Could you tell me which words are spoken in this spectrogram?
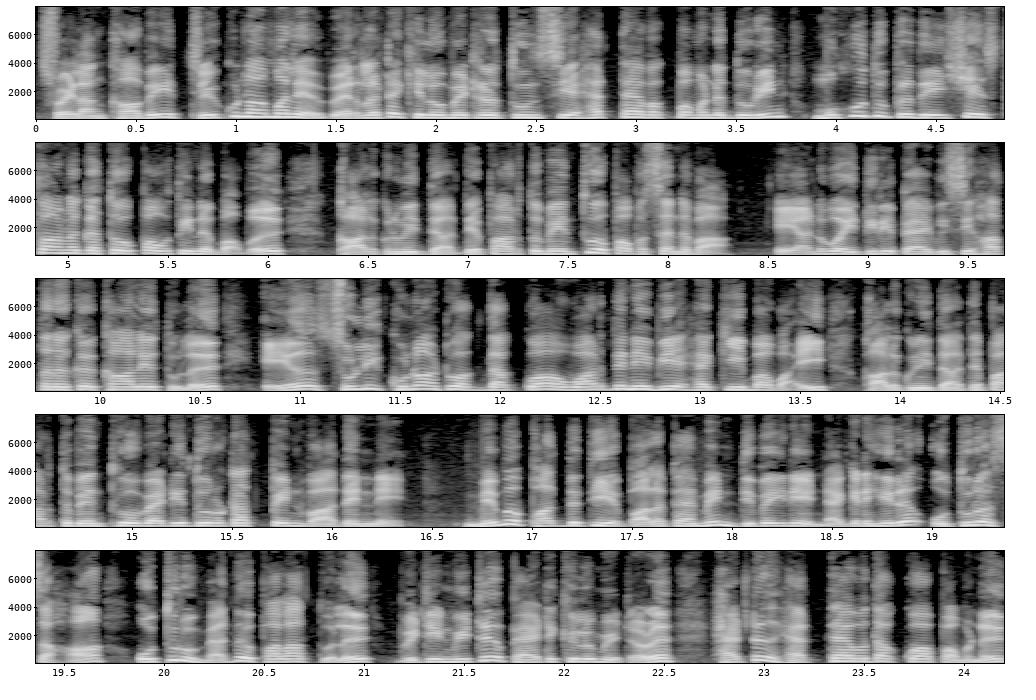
ශ්‍රී ලංකාවේ ත්‍රිකුණාමල වෙරළට කිලෝමීටර් 370ක් පමණ දුරින් මුහුදු ප්‍රදේශයේ ස්ථානගතව පවතින බව කාලගුණ විද්‍යා දෙපාර්තමේන්තුව පවසනවා. ඒ අනුව ඉදිරි පැය 24ක කාලය තුල එය සුළි කුණාටුවක් දක්වා වර්ධනය විය හැකි බවයි කාලගුණ විද්‍යා දෙපාර්තමේන්තුව වැඩිදුරටත් පෙන්වා දෙන්නේ. මෙම පද්ධතිය බලපෑමෙන් දිවයිනේ නැගෙනහිර උතුර සහ උතුරු මැද පළාත්වල විටින් විට පැයට කිලෝමීටර 60 70 දක්වා පමණ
